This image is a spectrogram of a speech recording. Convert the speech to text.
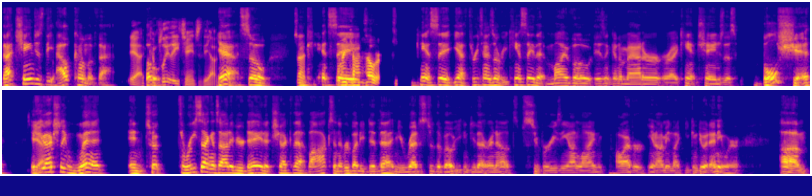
that changes the outcome of that. Yeah, Oh. completely changes the outcome. Yeah, so you can't say Three say times over. you can't say yeah three times over. You can't say that my vote isn't going to matter or I can't change this bullshit. If you actually went and took three seconds out of your day to check that box and everybody did that and you registered the vote, you can do that right now. It's super easy online. However, you know, I mean, like you can do it anywhere. Um,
